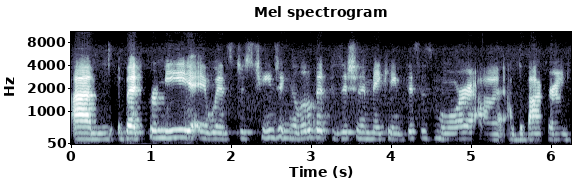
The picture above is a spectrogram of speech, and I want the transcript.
Um, but for me it was just changing a little bit position and making this is more uh, of the background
